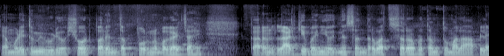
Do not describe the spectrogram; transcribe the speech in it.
त्यामुळे तुम्ही व्हिडिओ शॉर्टपर्यंत पूर्ण बघायचा आहे. कारण लाडकी बहीण योजनेसंदर्भात सर्वप्रथम तुम्हाला आपल्या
